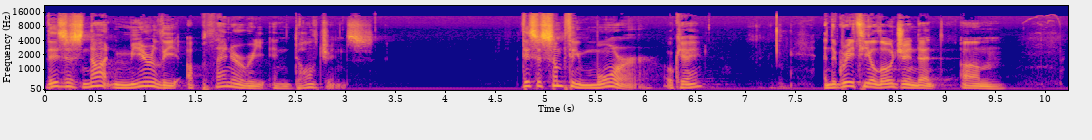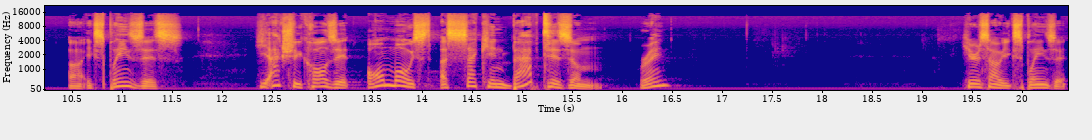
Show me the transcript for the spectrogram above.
this is not merely a plenary indulgence. This is something more, okay? And the great theologian that um, uh, explains this, he actually calls it almost a second baptism, right? Here's how he explains it.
